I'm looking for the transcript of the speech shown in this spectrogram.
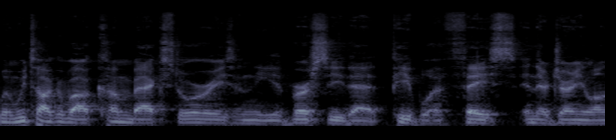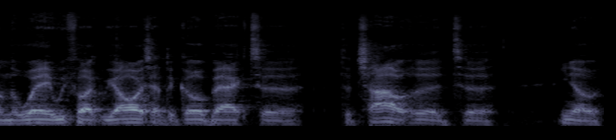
when we talk about comeback stories and the adversity that people have faced in their journey along the way, we feel like we always have to go back to to childhood to you know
